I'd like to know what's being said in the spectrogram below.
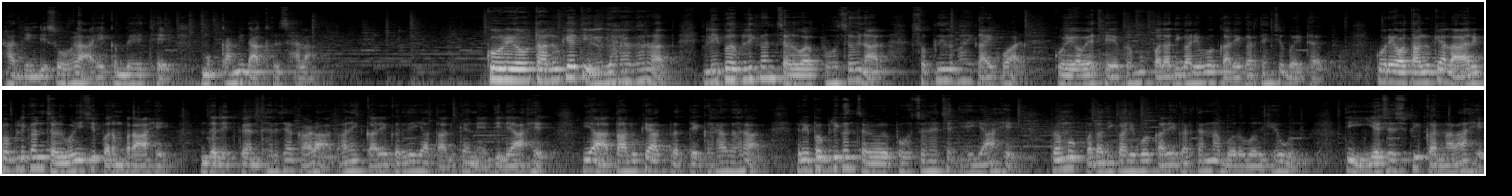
हा दिंडी सोहळा एकंबे येथे मुक्कामी दाखल झाला. कोरेगाव तालुक्यातील घराघरात रिपब्लिकन चळवळ पोहोचविणार स्वप्नीलभाई गायकवाड. कोरेगाव येथे प्रमुख पदाधिकारी व कार्यकर्त्यांची बैठक. कोरेगाव तालुक्याला रिपब्लिकन चळवळीची परंपरा आहे. दलित पॅन्थरच्या काळात अनेक कार्यकर्ते या तालुक्याने दिले आहेत. या तालुक्यात प्रत्येक घराघरात रिपब्लिकन चळवळ पोहोचवण्याचे ध्येय आहे. प्रमुख पदाधिकारी व कार्यकर्त्यांना बरोबर घेऊन ती यशस्वी करणार आहे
